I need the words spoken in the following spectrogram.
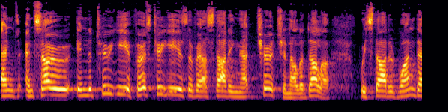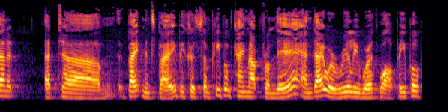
and, and so in the two year, first two years of our starting that church in Ulladulla, we started one down at at um, Bateman's Bay because some people came up from there and they were really worthwhile people.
